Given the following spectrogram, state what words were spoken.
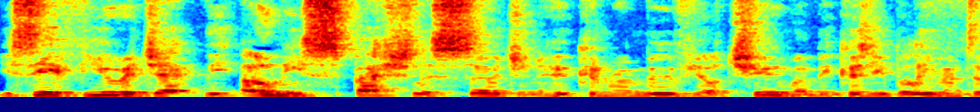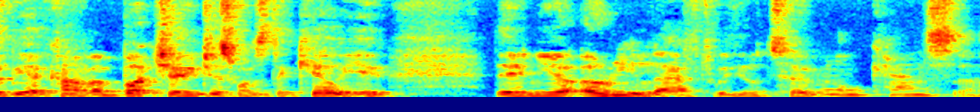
You see, if you reject the only specialist surgeon who can remove your tumor because you believe him to be a kind of a butcher who just wants to kill you, then you're only left with your terminal cancer.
